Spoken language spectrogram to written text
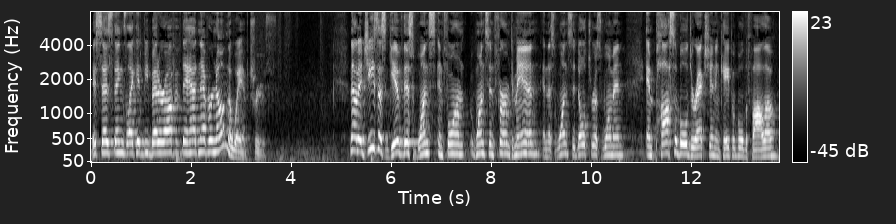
It says things like it'd be better off if they had never known the way of truth. Now, did Jesus give this once informed, once infirmed man and this once adulterous woman impossible direction and capable to follow?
